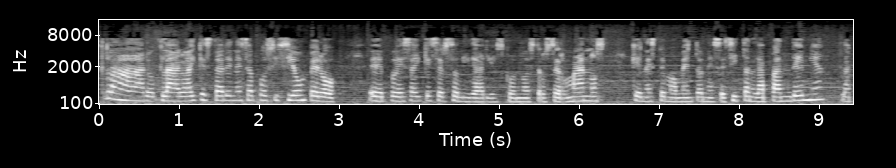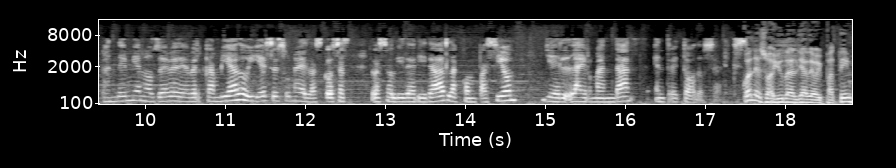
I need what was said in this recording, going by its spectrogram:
Claro, claro, hay que estar en esa posición, pero eh, pues hay que ser solidarios con nuestros hermanos que en este momento necesitan la pandemia. La pandemia nos debe de haber cambiado y esa es una de las cosas, la solidaridad, la compasión y la hermandad entre todos, Alex. ¿Cuál es su ayuda el día de hoy, Pati?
